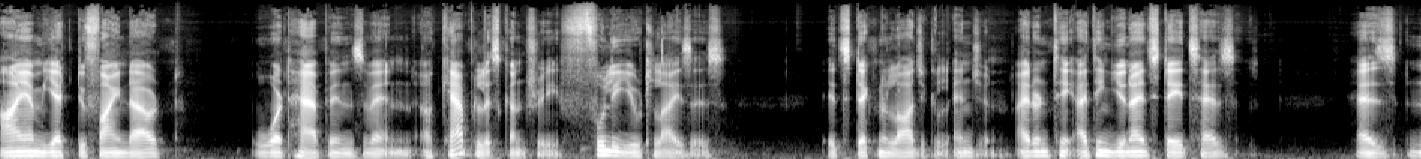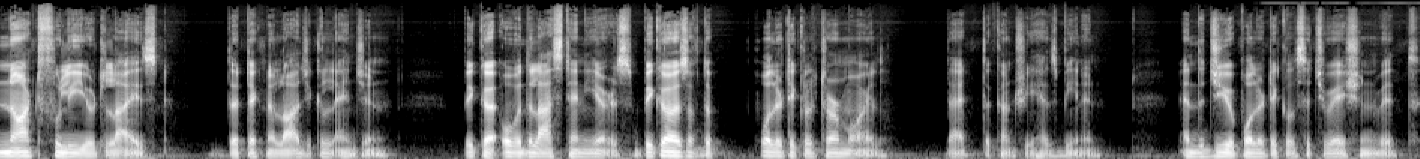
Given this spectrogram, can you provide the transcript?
I am yet to find out what happens when a capitalist country fully utilizes its technological engine. I don't think I think United States has has not fully utilized the technological engine because over the last 10 years because of the political turmoil that the country has been in and the geopolitical situation with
